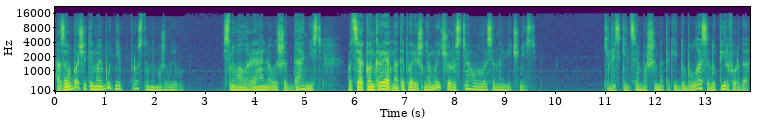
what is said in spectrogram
а завбачити майбутнє просто неможливо. Існувала реально лише даність, оця конкретна теперішня мить, що розтягувалася на вічність. Кінець кінцем машина таки добулася до Пірфорда.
